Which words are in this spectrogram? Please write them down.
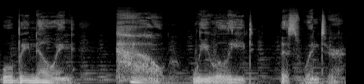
will be knowing how we will eat this winter.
